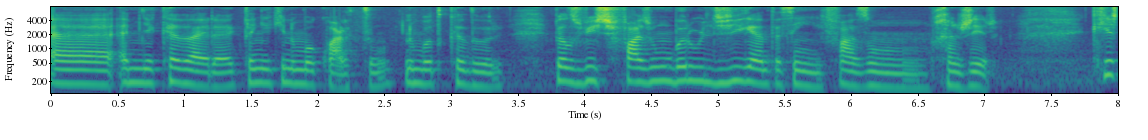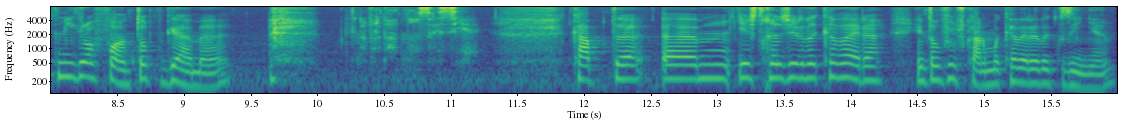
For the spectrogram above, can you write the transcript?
Uh, a minha cadeira que tenho aqui no meu quarto, no meu tocador, pelos vistos faz um barulho gigante assim, faz um ranger. Que este microfone top gama, que na verdade não sei se é, capta um, este ranger da cadeira. Então fui buscar uma cadeira da cozinha,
